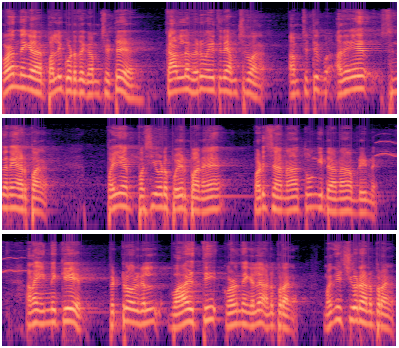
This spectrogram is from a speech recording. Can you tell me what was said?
குழந்தைங்க பள்ளிக்கூடத்துக்கு அமுச்சிட்டு காலைல வெறும் வயிற்றுலேயே அமுச்சிடுவாங்க அமுச்சிட்டு அதே சிந்தனையாக இருப்பாங்க. பையன் பசியோடு போயிருப்பானே படிச்சானா தூங்கிட்டானா அப்படின்னு. ஆனால் இன்றைக்கி பெற்றோர்கள் வாழ்த்தி குழந்தைங்களை அனுப்புகிறாங்க மகிழ்ச்சியோடு அனுப்புகிறாங்க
